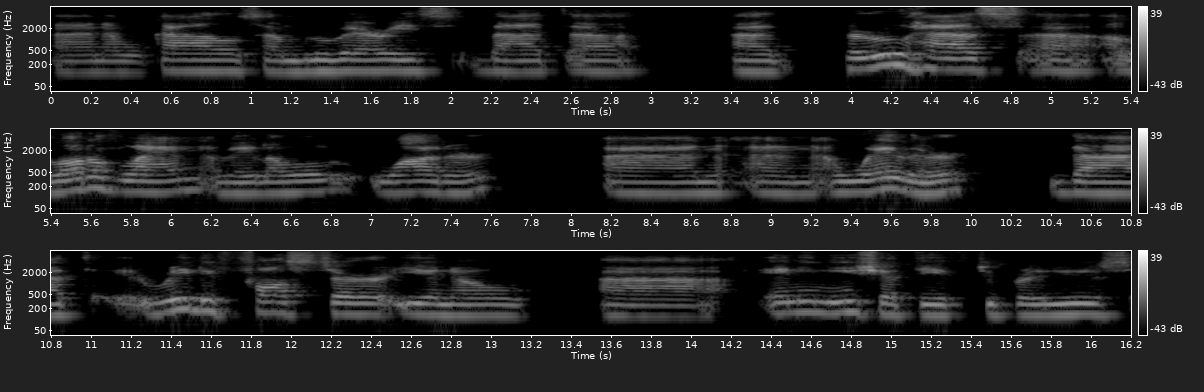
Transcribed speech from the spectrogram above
and avocados and blueberries, but uh, uh, Peru has a lot of land available, water, and, and weather that really foster, you know, any initiative to produce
